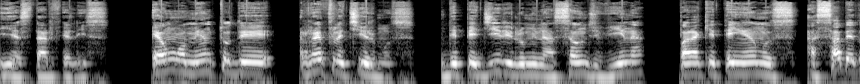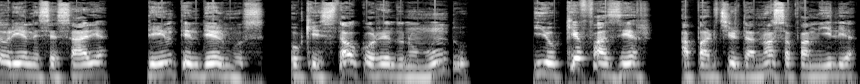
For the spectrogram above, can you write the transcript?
e estar feliz. É um momento de refletirmos, de pedir iluminação divina para que tenhamos a sabedoria necessária de entendermos o que está ocorrendo no mundo e o que fazer a partir da nossa família,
